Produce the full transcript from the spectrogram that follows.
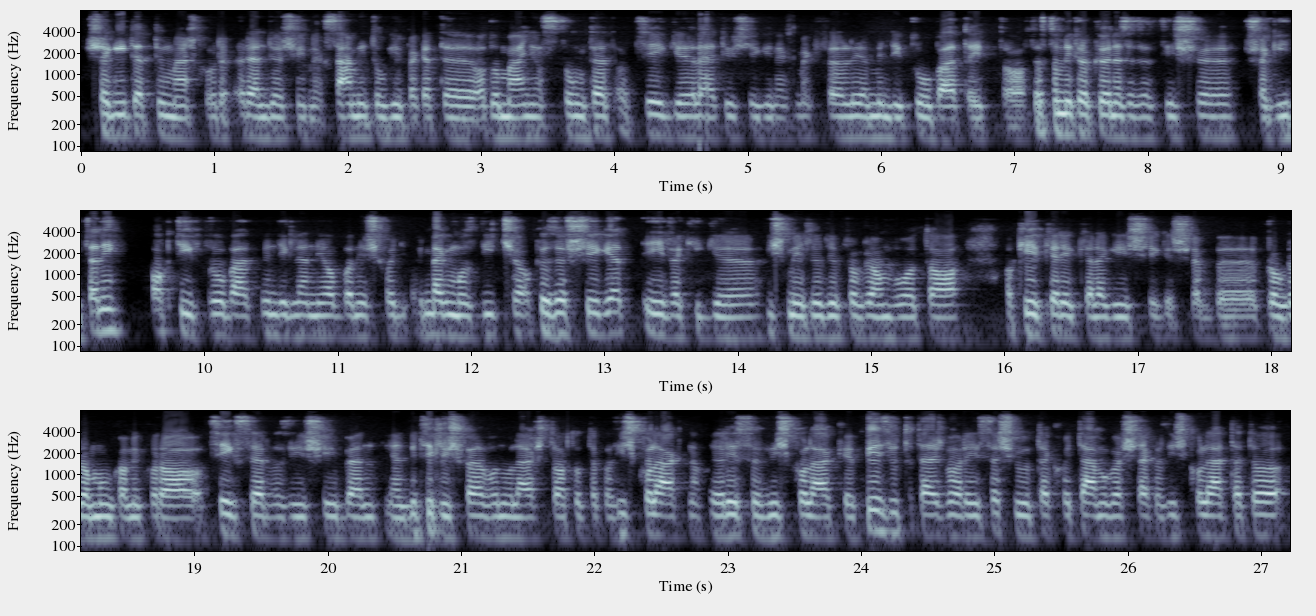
segítettünk máskor rendőrségnek, számítógépeket adományoztunk, tehát a cég lehetőségének megfelelően mindig próbálta itt a, ezt a mikrokörnyezetet is segíteni aktív próbált mindig lenni abban is, hogy, megmozdítsa a közösséget. Évekig ismétlődő program volt a, a kétkerékkel egészségesebb programunk, amikor a cég szervezésében ilyen biciklis felvonulást tartottak az iskoláknak, részvevő iskolák pénzjuttatásban részesültek, hogy támogassák az iskolát, tehát a,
